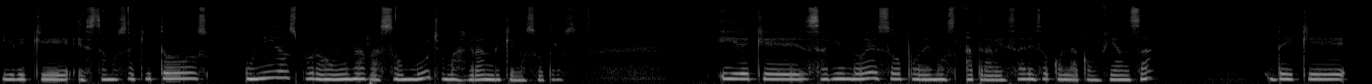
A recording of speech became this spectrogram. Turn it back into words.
y de que estamos aquí todos unidos por una razón mucho más grande que nosotros. Y de que sabiendo eso podemos atravesar eso con la confianza de que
